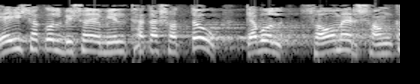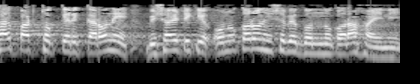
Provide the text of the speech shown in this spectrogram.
এই সকল বিষয়ে মিল থাকা সত্ত্বেও কেবল সওমের সংখ্যার পার্থক্যের কারণে বিষয়টিকে অনুকরণ হিসেবে গণ্য করা হয়নি।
